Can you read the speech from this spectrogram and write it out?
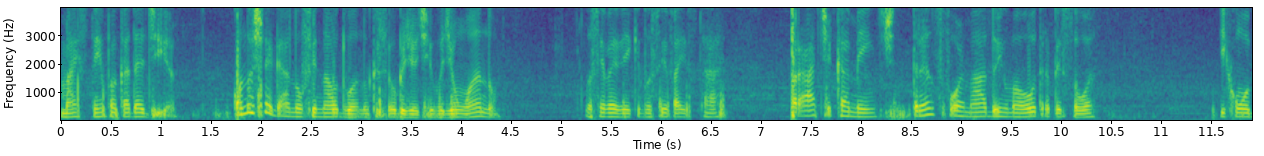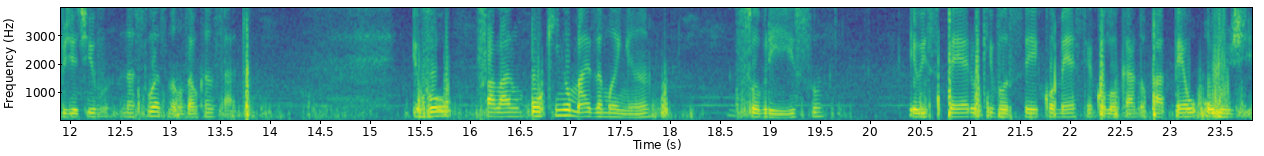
mais tempo a cada dia. Quando chegar no final do ano, que é o seu objetivo de um ano, você vai ver que você vai estar praticamente transformado em uma outra pessoa e com o objetivo nas suas mãos alcançado. Eu vou falar um pouquinho mais amanhã sobre isso. Eu espero que você comece a colocar no papel hoje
